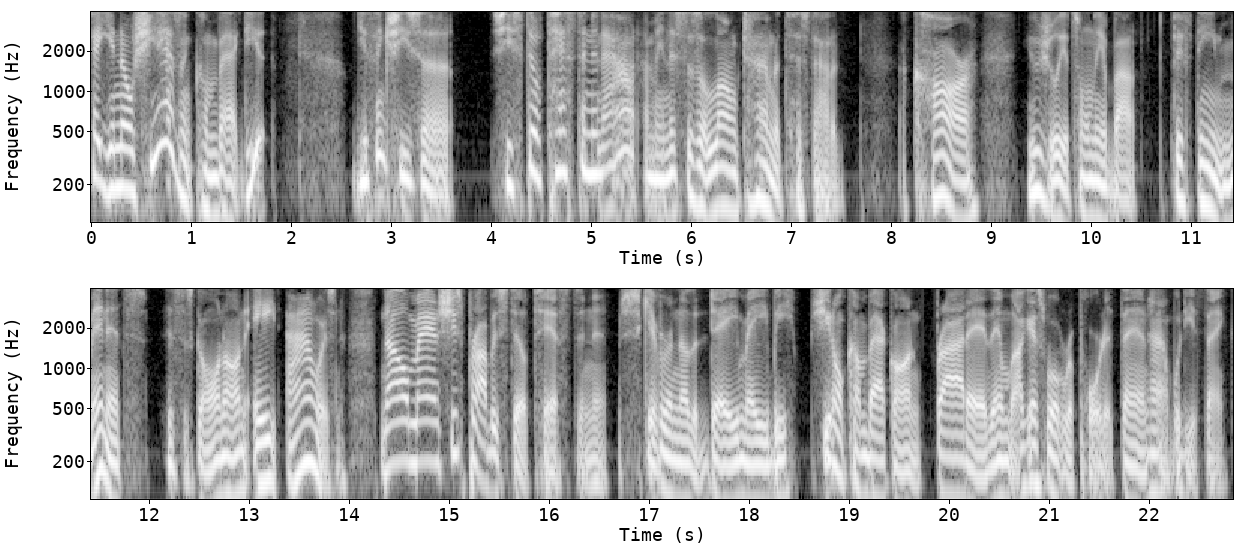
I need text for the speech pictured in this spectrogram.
Hey, you know she hasn't come back. Do you? Do you think she's uh she's still testing it out? I mean, this is a long time to test out a, a car. Usually, it's only about fifteen minutes. This is going on eight hours. No, man, she's probably still testing it. Just give her another day, maybe. She don't come back on Friday, then I guess we'll report it then, huh? What do you think?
